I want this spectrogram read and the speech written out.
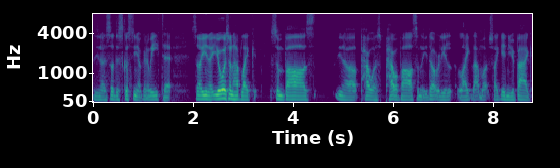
you know, so disgusting you're not going to eat it. So, you know, you always want to have like some bars, you know, power power bars, something you don't really like that much, like in your bag,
